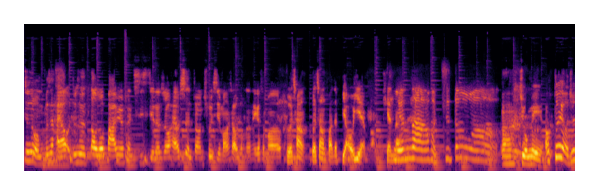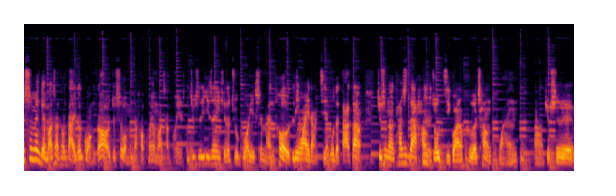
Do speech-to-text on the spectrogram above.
就是我们不是还要，就是到时候八月份七夕节的时候还要盛装出席芒晓彤的那个什么合唱合唱团的表演吗？天哪！天哪，好激动啊！啊，救命！哦，对哦，就是顺便给毛晓彤打一个广告，就是我们的好朋友毛晓彤，也是就是亦正亦邪的主播，也是馒头另外一档节目的搭档。就是呢，他是在杭州极光合唱团啊，就是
